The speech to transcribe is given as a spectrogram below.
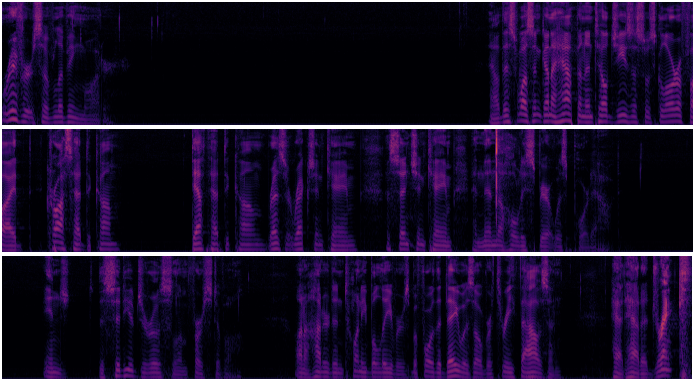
Rivers of living water. Now, this wasn't going to happen until Jesus was glorified. Cross had to come, death had to come, resurrection came, ascension came, and then the Holy Spirit was poured out. In the city of Jerusalem, first of all, on 120 believers, before the day was over, 3,000 had had a drink.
